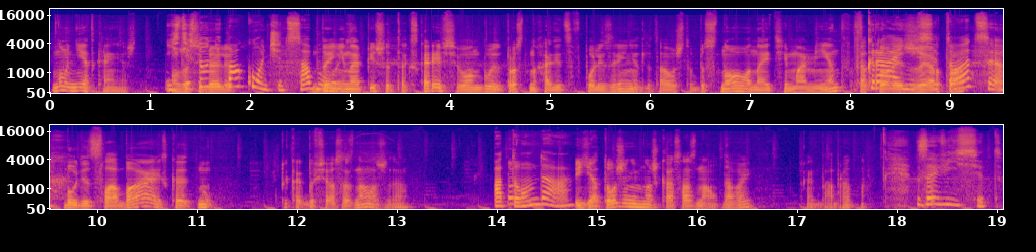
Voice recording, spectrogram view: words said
Ну, нет, конечно. Естественно, он не любит. покончит с собой. Да и не напишет так. Скорее всего, он будет просто находиться в поле зрения для того, чтобы снова найти момент, в, в который жертва ситуациях... будет слаба и сказать, ну, ты как бы все осознала же, да? Потом, да. И я тоже немножко осознал. Давай как бы обратно? Зависит.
